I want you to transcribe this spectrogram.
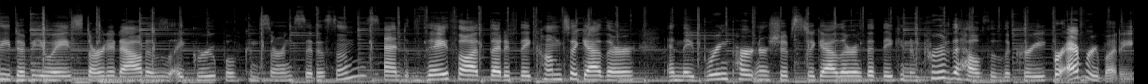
CCWA started out as a group of concerned citizens and they thought that if they come together and they bring partnerships together that they can improve the health of the creek for everybody.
